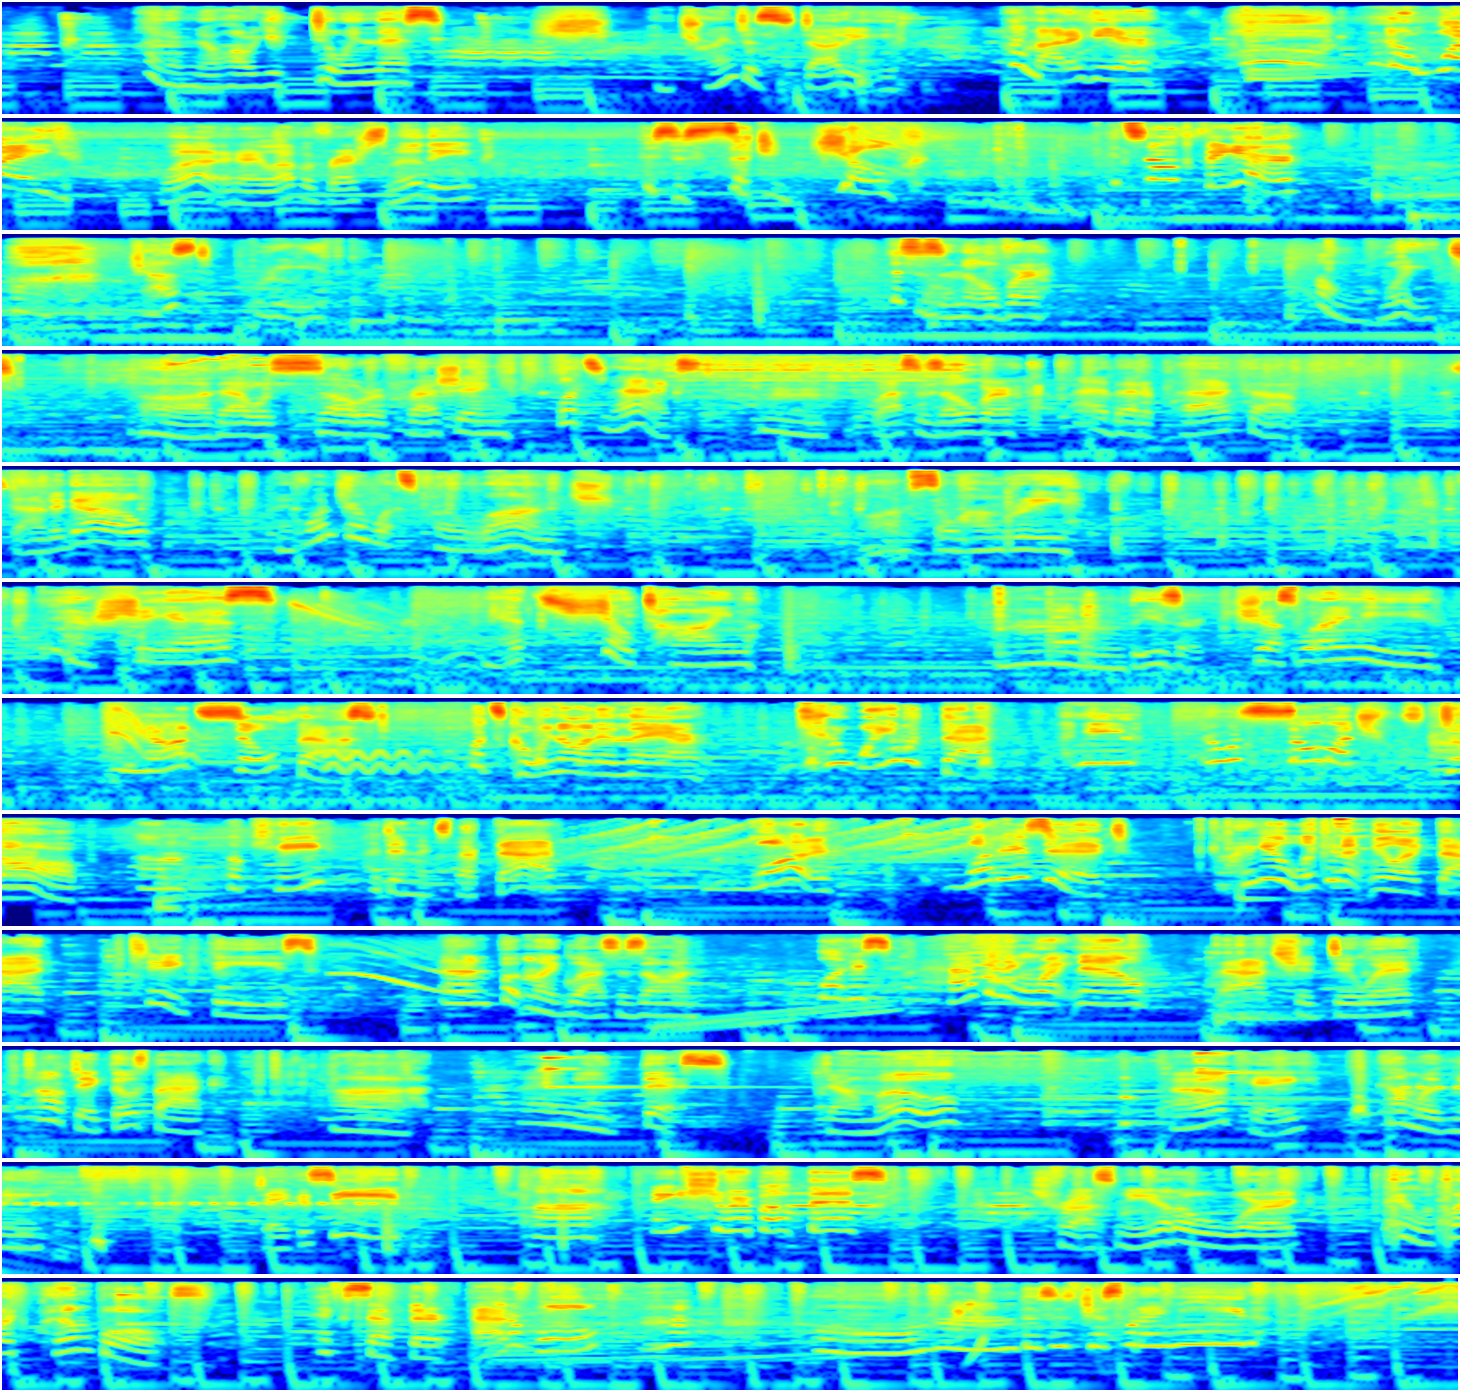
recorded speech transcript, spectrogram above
I don't know how you're doing this. Shh, I'm trying to study. I'm out of here. no way! What? I love a fresh smoothie. This is such a joke. It's not fair. Just breathe. This isn't over. Oh, wait. Ah, that was so refreshing. What's next? Hmm, class is over. I better pack up. It's time to go. I wonder what's for lunch. Oh, I'm so hungry. There she is. It's showtime. Mmm, these are just what I need. Not so fast. What's going on in there? Get away with that. I mean, there was so much. Stop! Um, okay. I didn't expect that. What? What is it? Why are you looking at me like that? Take these. And put my glasses on. What is happening right now? That should do it. I'll take those back. Ah, I need this. Don't move. Okay, come with me. Take a seat. Uh, are you sure about this? Trust me, it'll work. They look like pimples. Except they're edible. oh, mm, this is just what I need.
